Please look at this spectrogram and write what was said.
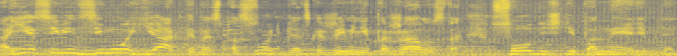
А якщо він зимою, як тебе спасуть, блядь, скажи мені, пожалуйста, сонячні панелі, блядь.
